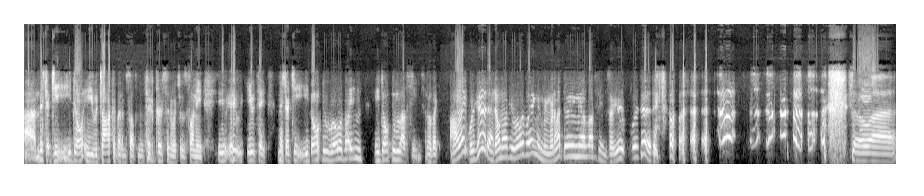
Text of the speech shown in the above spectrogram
uh, Mr. T, he don't. He would talk about himself in the third person, which was funny. He, he, he would say, "Mr. T, you don't do rollerblading. you don't do love scenes." And I was like, "All right, we're good. I don't have your rollerblading, and we're not doing uh, love scenes, so you're we're good." So, so uh,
